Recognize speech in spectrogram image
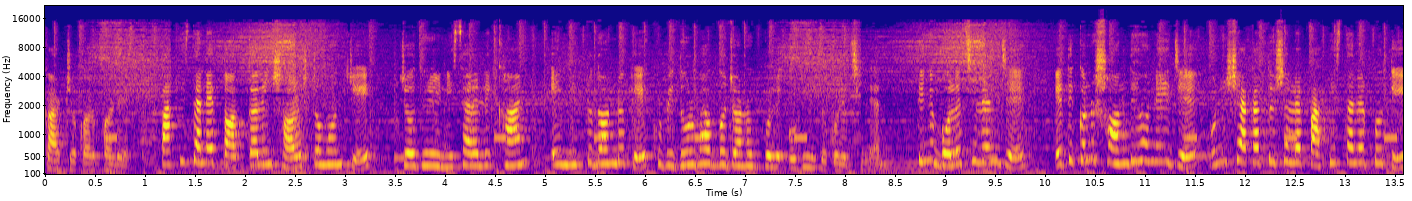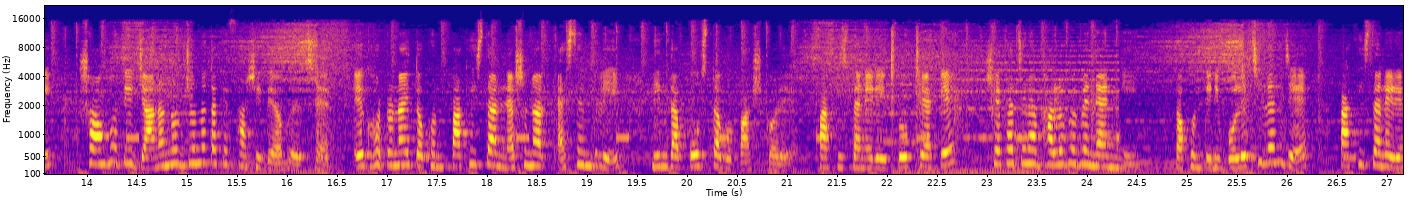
কার্যকর করে। পাকিস্তানের তৎকালীন স্বরাষ্ট্রমন্ত্রী চৌধুরী নিসার আলী খান এই মৃত্যুদণ্ডকে খুবই দুর্ভাগ্যজনক বলে অভিহিত করেছিলেন। তিনি বলেছিলেন যে, এতে কোনো সন্দেহ নেই যে, উনিশশো একাত্তর সালে পাকিস্তানের প্রতি সংহতি জানানোর জন্য তাকে ফাঁসি দেওয়া হয়েছে। এ ঘটনায় তখন পাকিস্তান ন্যাশনাল অ্যাসেম্বলি নিন্দা প্রস্তাবও পাশ করে। পাকিস্তানের এই প্রক্রিয়াকে শেখ হাসিনা ভালোভাবে নেননি। তখন তিনি বলেছিলেন যে, পাকিস্তানের এ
